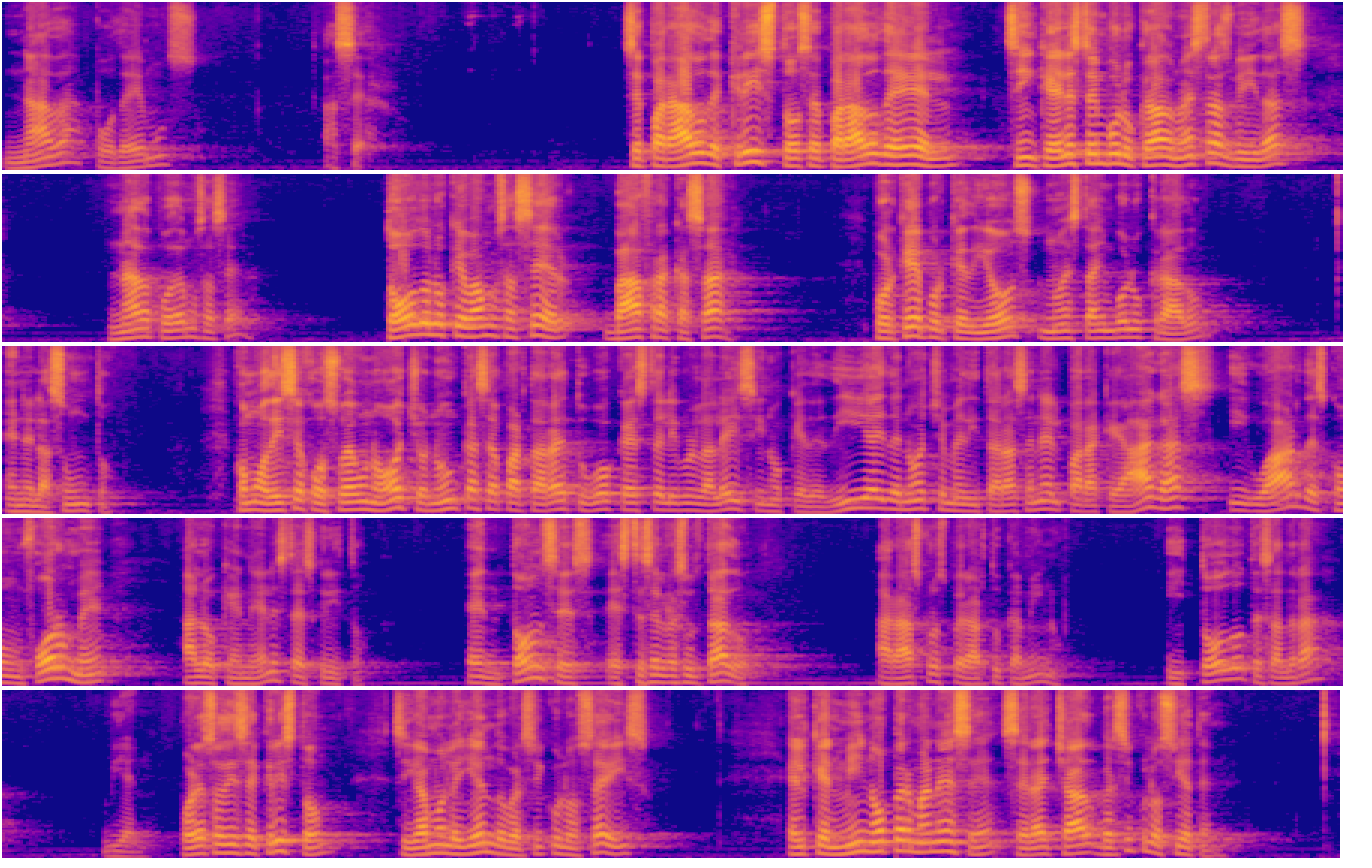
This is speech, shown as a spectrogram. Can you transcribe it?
Nada podemos hacer. Separado de Cristo, separado de Él, sin que Él esté involucrado en nuestras vidas, nada podemos hacer todo lo que vamos a hacer va a fracasar. ¿Por qué? Porque Dios no está involucrado en el asunto. Como dice Josué 1.8, nunca se apartará de tu boca este libro de la ley, sino que de día y de noche meditarás en él para que hagas y guardes conforme a lo que en él está escrito. Entonces, este es el resultado. Harás prosperar tu camino y todo te saldrá bien. Por eso dice Cristo, sigamos leyendo versículo 6, el que en mí no permanece será echado, versículo 7.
